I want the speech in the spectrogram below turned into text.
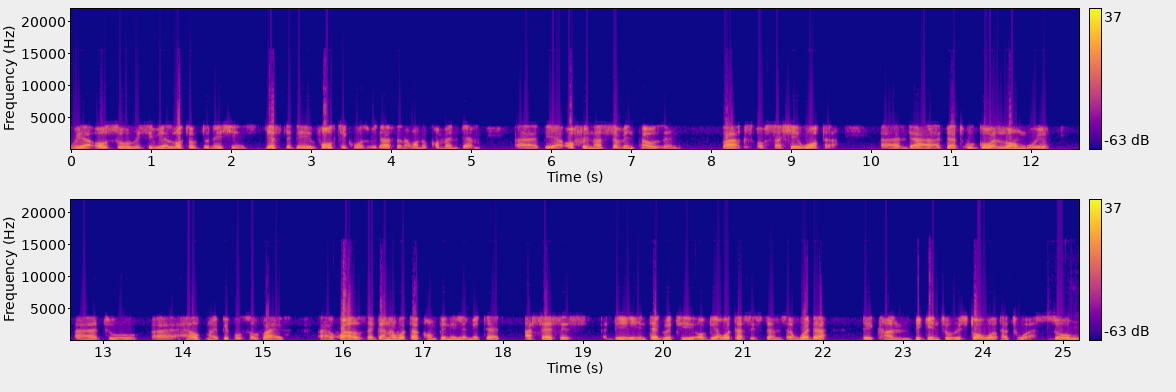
We are also receiving a lot of donations. Yesterday, Voltic was with us, and I want to commend them. Uh, they are offering us 7,000 bags of sachet water, and uh, that will go a long way uh, to uh, help my people survive, whilst the Ghana Water Company Limited assesses the integrity of their water systems and whether they can begin to restore water to us. So, mm.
